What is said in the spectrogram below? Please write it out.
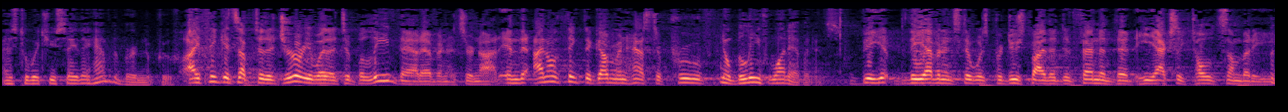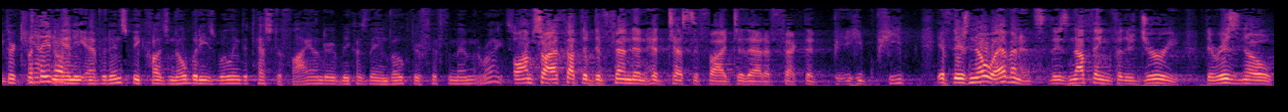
as to which you say they have the burden of proof. I think it's up to the jury whether to believe that evidence or not. And the, I don't think the government has to prove. No, believe what evidence? The, the evidence that was produced by the defendant that he actually told somebody. But there can't but be any evidence because nobody's willing to testify under because they invoke their Fifth Amendment rights. Oh, I'm sorry. I thought the defendant had testified to that effect. That he, he, if there's no evidence, there's nothing for the jury. There is no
